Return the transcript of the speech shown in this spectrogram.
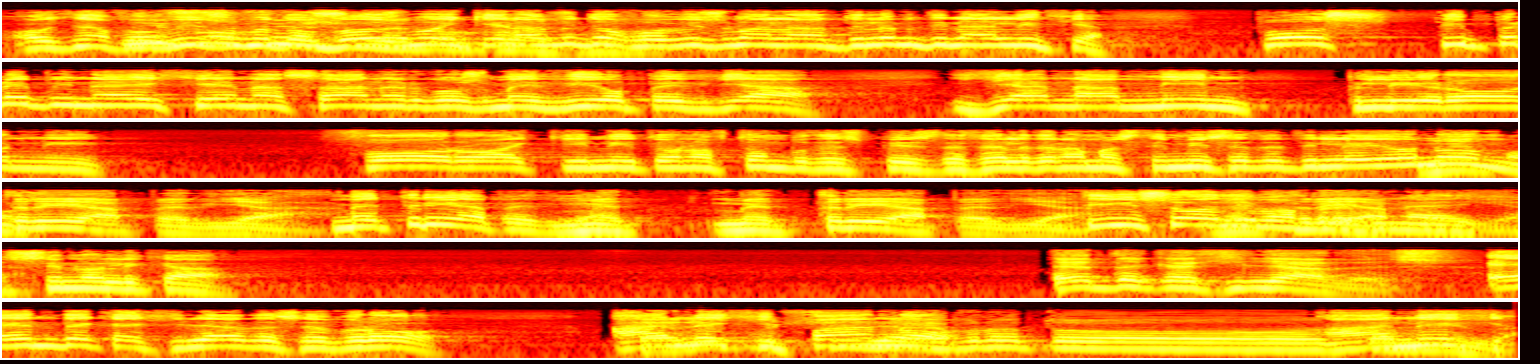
όχι να φοβίζουμε, τον φοβίζουμε κόσμο τον και να μην τον κόσμο. φοβίζουμε, αλλά να του λέμε την αλήθεια. Πώς, τι πρέπει να έχει ένας άνεργος με δύο παιδιά για να μην πληρώνει φόρο ακινήτων αυτών που θεσπίζετε. Θέλετε να μας θυμίσετε τι λέει ο με νόμος; τρία παιδιά. Με τρία παιδιά. Με, με τρία παιδιά. Τι εισόδημα Με τρία πρέπει να παιδιά. έχει συνολικά. 11.000. 11.000 ευρώ. Αν Περίπου έχει 1.000 πάνω. ευρώ το, το αν, μήνα. έχει,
